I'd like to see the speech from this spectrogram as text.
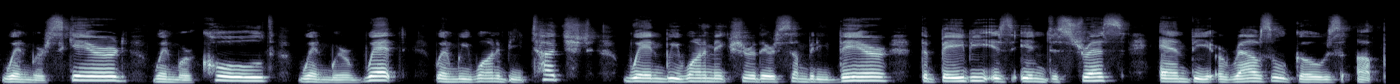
when we're scared, when we're cold, when we're wet, when we want to be touched, when we want to make sure there's somebody there, the baby is in distress and the arousal goes up.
